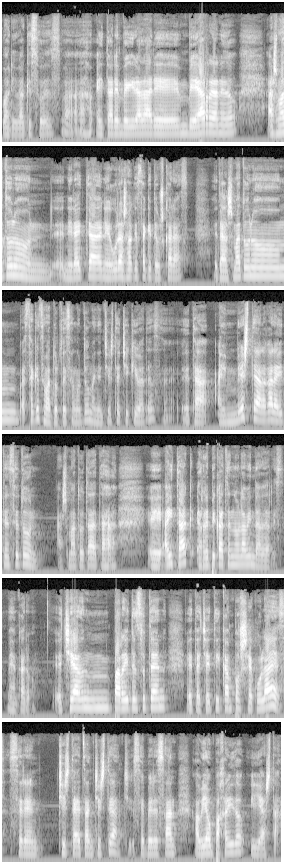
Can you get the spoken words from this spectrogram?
bari bakizu ez, ba, aitaren begiradaren beharrean edo, asmatu nun, nire aita negura ezakite euskaraz, eta asmatu nun, ba, ez dakitzen bat urte izango du, baina txiste txiki bat ez, eta hainbeste algara egiten zituen, asmatuta, eta e, aitak errepikatzen nula binda berriz, baina karo, etxean parra egiten zuten, eta etxetik kanpo sekula ez, zeren txistea etzan txistea, ze bere zan, abia un pajarido, i jazta.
